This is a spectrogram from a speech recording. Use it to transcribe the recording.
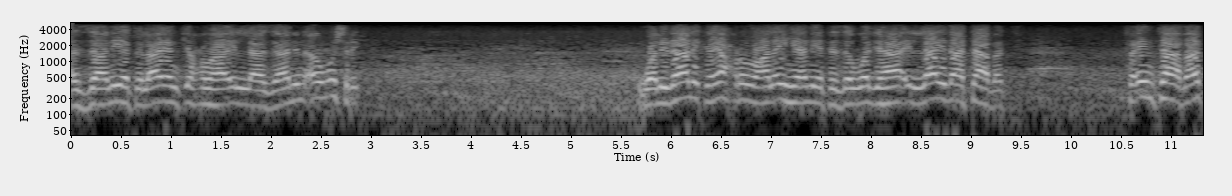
الزانية لا ينكحها إلا زان أو مشرك. ولذلك يحرم عليه أن يتزوجها إلا إذا تابت. فإن تابت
